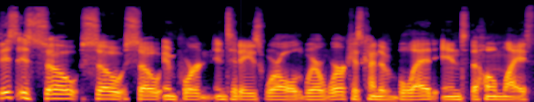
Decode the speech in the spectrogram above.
This is so, so, so important in today's world where work has kind of bled into the home life.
